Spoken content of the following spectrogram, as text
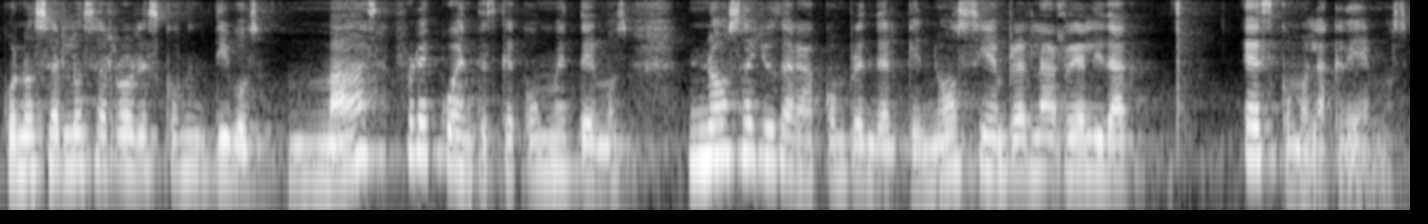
Conocer los errores cognitivos más frecuentes que cometemos nos ayudará a comprender que no siempre la realidad es como la creemos.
